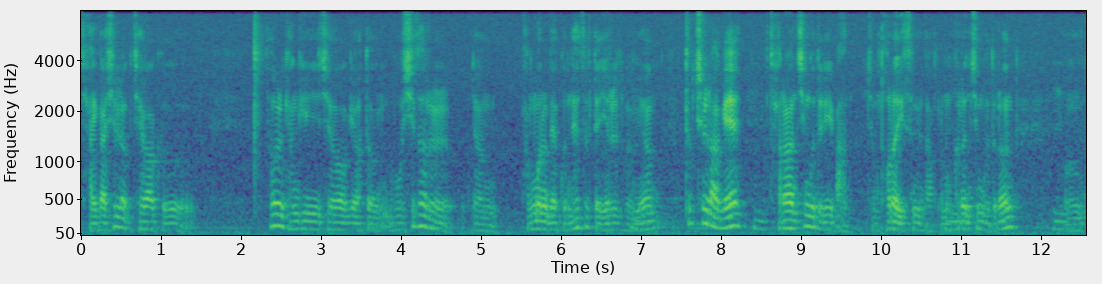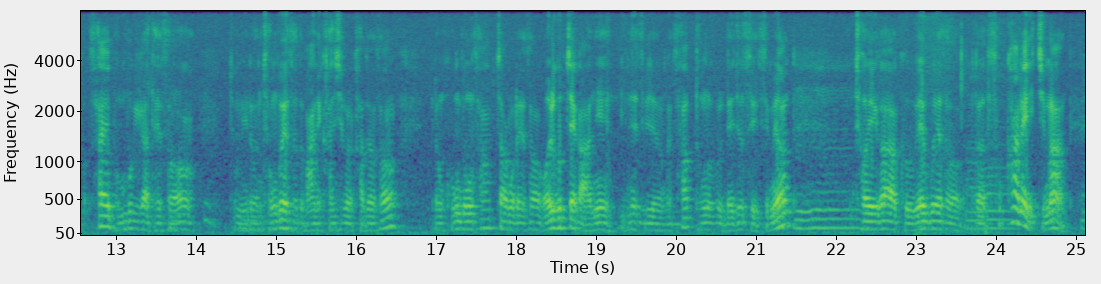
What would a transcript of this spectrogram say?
자기가 실력 제가 그 서울 경기 지역의 어떤 모 시설을 그냥 방문을 몇 군데 했을 때 예를 들면 특출나게 잘하는 친구들이 많, 좀 덜어 있습니다. 그러면 그런 친구들은 어, 사회 본보기가 돼서 좀 이런 정부에서도 많이 관심을 가져서 이런 공동 사업장으로 해서 월급제가 아닌 인센티브 사업 등록을 내줄 수 있으면 음. 저희가 그 외부에서 그러니까 어. 속한에 있지만 네.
